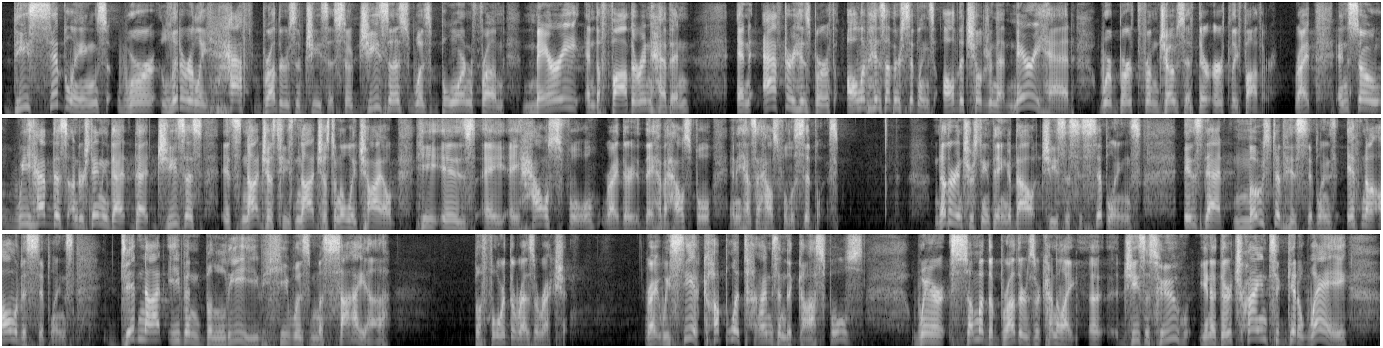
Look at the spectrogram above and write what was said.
These siblings were literally half brothers of Jesus. So Jesus was born from Mary and the Father in heaven. And after his birth, all of his other siblings, all the children that Mary had, were birthed from Joseph, their earthly father right and so we have this understanding that that jesus it's not just he's not just an only child he is a, a house full right They're, they have a house full and he has a house full of siblings another interesting thing about jesus' siblings is that most of his siblings if not all of his siblings did not even believe he was Messiah before the resurrection. Right? We see a couple of times in the Gospels where some of the brothers are kind of like, uh, Jesus, who? You know, they're trying to get away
